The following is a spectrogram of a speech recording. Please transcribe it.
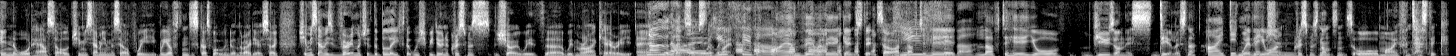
in the Ward household, Shimmy Sammy and myself, we we often discuss what we're going to do on the radio. So Shimmy Sammy is very much of the belief that we should be doing a Christmas show with uh, with Mariah Carey and no, all that sort of stuff you playing. fibber. I am vehemently against it. So I'd love to hear fibber. love to hear your views on this, dear listener. I didn't Whether you want Christmas nonsense or my fantastic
